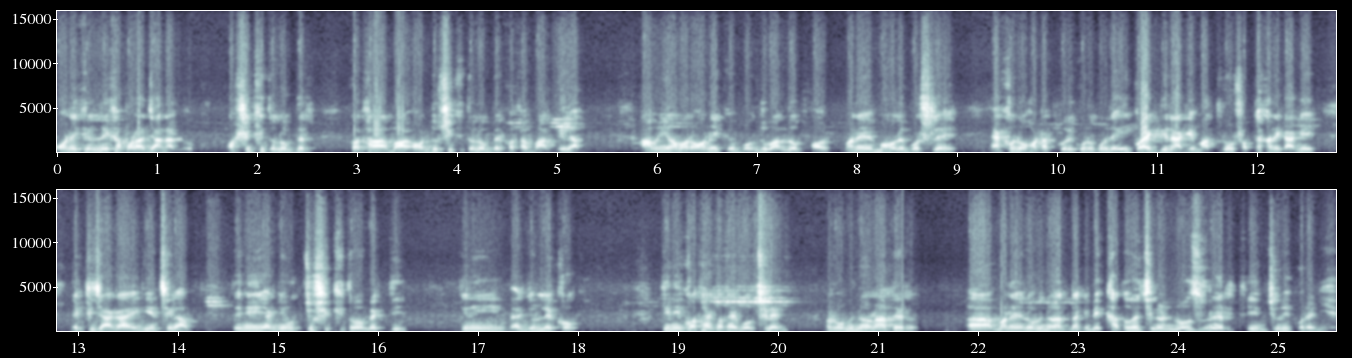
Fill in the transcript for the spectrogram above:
অনেক লেখাপড়া জানা লোক, অশিক্ষিত লোকদের কথা বা অর্ধশিক্ষিত লোকদের কথা বাদ দিলাম। আমি আমার অনেক বন্ধু বান্ধব মানে মহলে বসলে এখনও হঠাৎ করে কোনো কোনো জায়গায়, এই কয়েকদিন আগে, মাত্র সপ্তাহখানেক আগে একটি জায়গায় গিয়েছিলাম। তিনি একজন উচ্চশিক্ষিত ব্যক্তি, তিনি একজন লেখক তিনি কথায় কথায় বলছিলেন, রবীন্দ্রনাথের মানে রবীন্দ্রনাথ নাকি বিখ্যাত হয়েছিল নজরুলের থিম চুরি করে নিয়ে।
